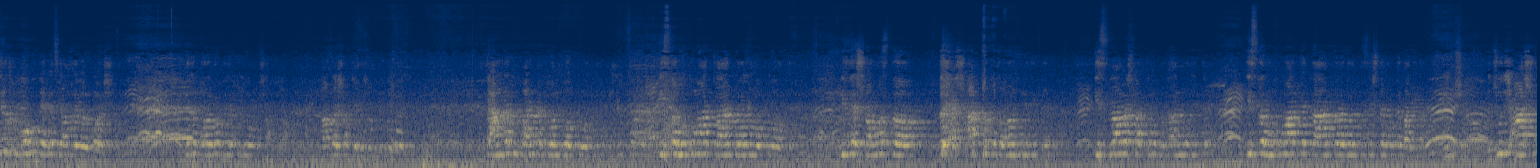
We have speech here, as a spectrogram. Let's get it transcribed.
এরকম বহু দেখেছি আমরা ওই বয়সে। কিন্তু পরবর্তীতে কোনো আমরা সবচেয়ে বেশি দুঃখী হয়েছি। আমরা কি ঐক্য ইসলাম কায়ন করার নিজের সমস্ত স্বার্থকে করে দিতে ইসলামের স্বার্থকে প্রাধান্য দিতে ইসলাম হুকুমাতকে কায়ন করার জন্য কি চেষ্টা করতে পারি না? যদি আসল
